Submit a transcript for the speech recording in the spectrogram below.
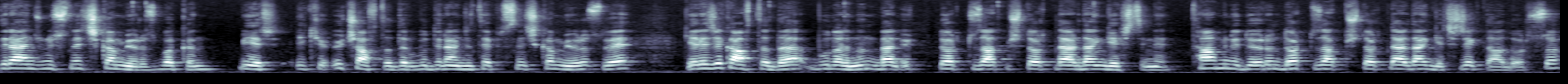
direncin üstüne çıkamıyoruz. Bakın 1, 2, 3 haftadır bu direncin tepesine çıkamıyoruz ve gelecek haftada bunların ben 464'lerden geçtiğini tahmin ediyorum. 464'lerden geçecek daha doğrusu.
